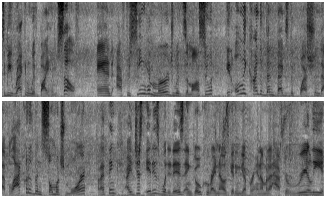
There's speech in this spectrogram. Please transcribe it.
to be reckoned with by himself. And after seeing him merge with Zamasu, it only kind of then begs the question that Black could have been so much more, but I think I just, it is what it is, and Goku right now is getting the upper hand. I'm gonna have to really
